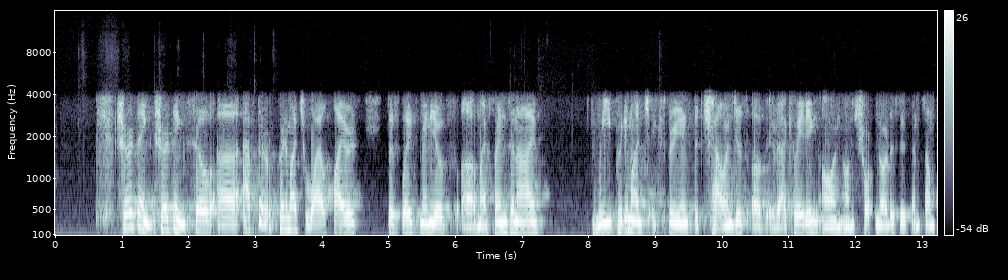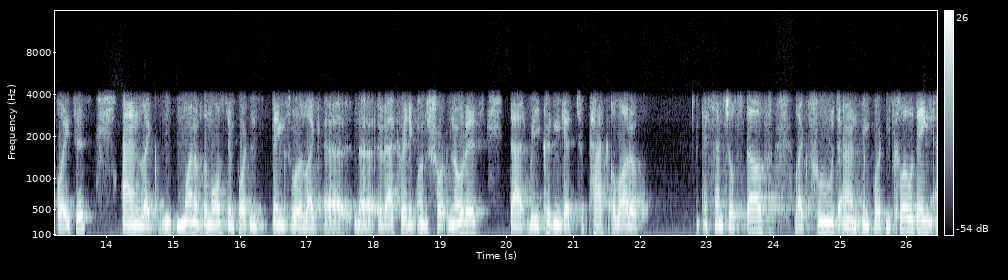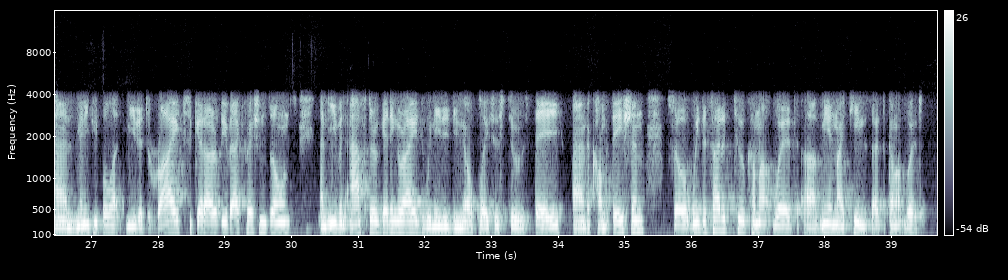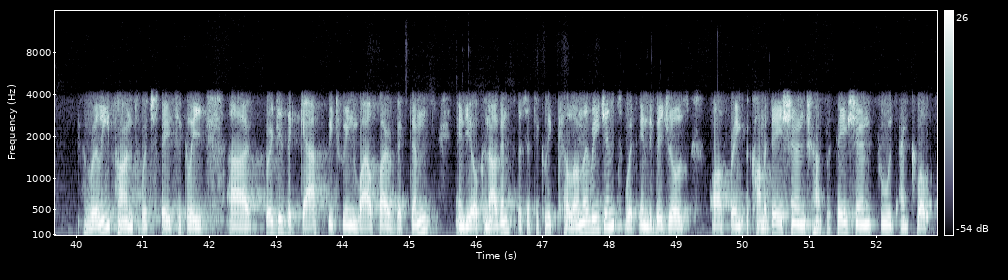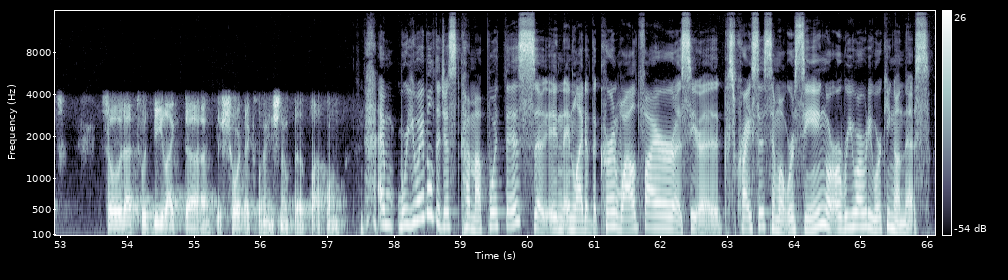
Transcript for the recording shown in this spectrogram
Sure thing. Sure thing. So uh, after pretty much wildfires displaced many of my friends and I we pretty much experienced the challenges of evacuating on, on short notices in some places. And like one of the most important things were like uh, uh, evacuating on short notice that we couldn't get to pack a lot of essential stuff like food and important clothing and many people had needed a ride to get out of the evacuation zones and even after getting a ride we needed you know places to stay and accommodation so we decided to come up with, uh, me and my team decided to come up with Relief Hunt, which basically uh, bridges the gap between wildfire victims in the Okanagan, specifically Kelowna regions, with individuals offering accommodation, transportation, food, and clothes. So that would be like the, the short explanation of the platform. And were you able to just come up with this uh, in, in light of the current wildfire uh, uh, crisis and what we're seeing, or, or were you already working on this?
